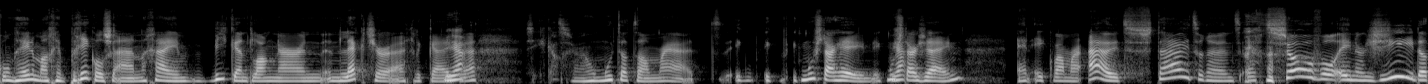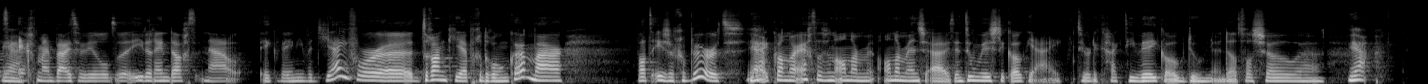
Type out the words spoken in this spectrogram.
kon helemaal geen prikkels aan. Dan ga je een weekend lang naar een, een lecture eigenlijk kijken. Ja. Dus ik had zo, hoe moet dat dan? Maar ja, het- ik, ik, ik moest daarheen. Ik moest Ja. daar zijn. En ik kwam eruit, stuiterend. Echt zoveel energie. Dat Ja. echt mijn buitenwereld. eh, iedereen dacht, nou, ik weet niet wat jij voor eh, drankje hebt gedronken. Maar wat is er gebeurd? Ja, Ja. ik kwam er echt als een ander, ander mens uit. En toen wist ik ook, ja, ik, natuurlijk ga ik die weken ook doen. En dat was zo, eh, Ja,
